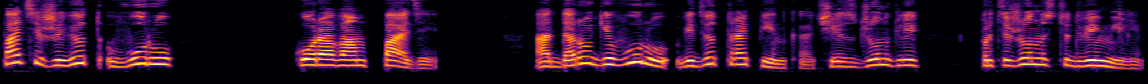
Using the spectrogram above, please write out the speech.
Патти живет в Уру Коравампади. От дороги в Уру ведет тропинка через джунгли протяженностью две мили.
